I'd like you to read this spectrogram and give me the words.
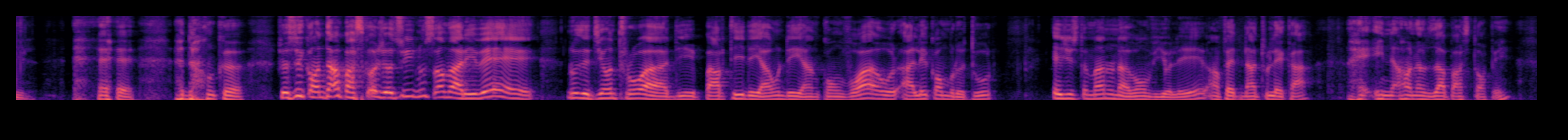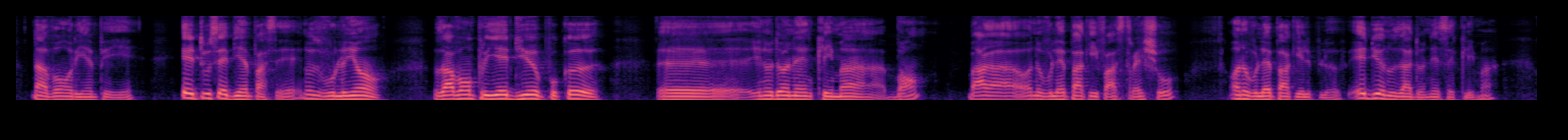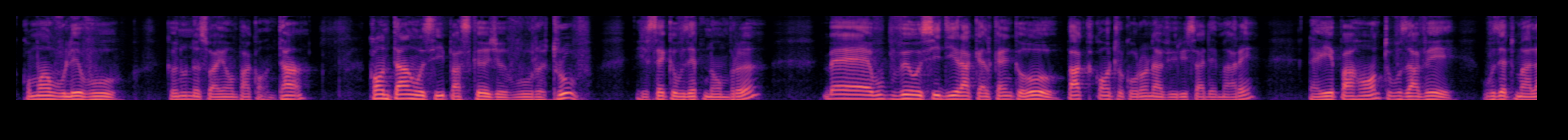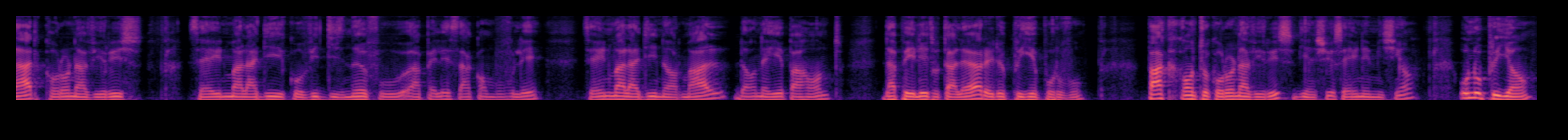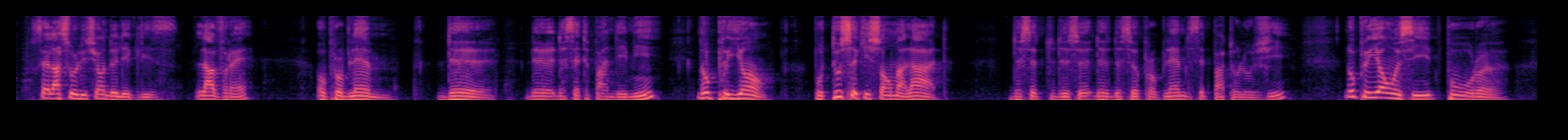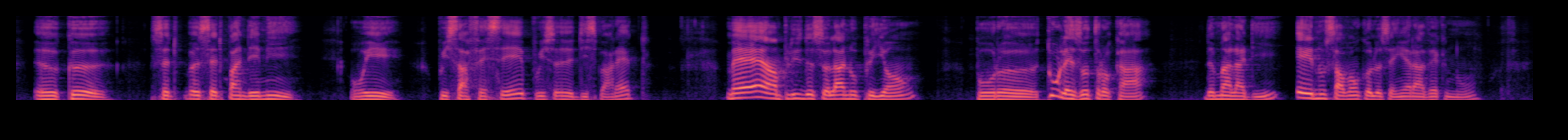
Donc, euh, je suis content parce qu'aujourd'hui, nous sommes arrivés, nous étions trois partis de Yaoundé en convoi, aller comme retour. Et justement, nous n'avons violé. En fait, dans tous les cas, on ne nous a pas stoppé. N'avons rien payé. Et tout s'est bien passé. Nous voulions, nous avons prié Dieu pour que euh, il nous donne un climat bon. Bah, on ne voulait pas qu'il fasse très chaud. On ne voulait pas qu'il pleuve. Et Dieu nous a donné ce climat. Comment voulez-vous que nous ne soyons pas contents? Contents aussi parce que je vous retrouve. Je sais que vous êtes nombreux. Mais vous pouvez aussi dire à quelqu'un que, oh, Pâques contre coronavirus a démarré. N'ayez pas honte. Vous avez, vous êtes malade. Coronavirus, c'est une maladie Covid-19 ou appelez ça comme vous voulez. C'est une maladie normale. Donc n'ayez pas honte d'appeler tout à l'heure et de prier pour vous. Pâques contre coronavirus, bien sûr, c'est une émission où nous prions. C'est la solution de l'Église, la vraie, au problème de, cette pandémie. Nous prions pour tous ceux qui sont malades de, cette, de, ce, de, ce problème, de cette pathologie. Nous prions aussi pour euh, euh, que cette, cette pandémie, puisse affaisser, puisse disparaître. Mais en plus de cela, nous prions pour euh, tous les autres cas de maladie. Et nous savons que le Seigneur est avec nous.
